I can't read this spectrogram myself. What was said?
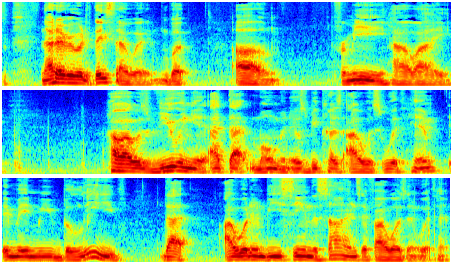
Not everybody thinks that way, but um, for me, how I how I was viewing it at that moment, it was because I was with him. It made me believe that I wouldn't be seeing the signs if I wasn't with him.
